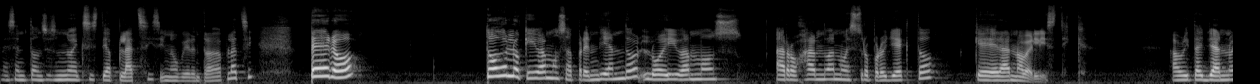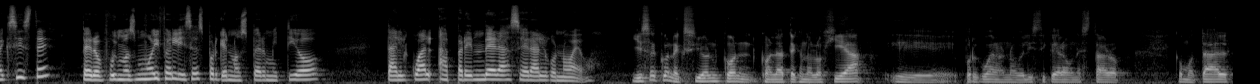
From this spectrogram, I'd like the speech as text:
En ese entonces no existía Platzi, si no hubiera entrado a Platzi. Pero todo lo que íbamos aprendiendo lo íbamos arrojando a nuestro proyecto, que era Novelistic. Ahorita ya no existe, pero fuimos muy felices porque nos permitió tal cual aprender a hacer algo nuevo. Y esa conexión con, con la tecnología, eh, porque bueno, Novelistic era una startup como tal,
